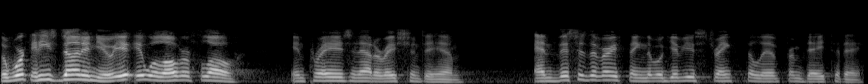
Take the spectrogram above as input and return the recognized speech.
the work that He's done in you, it, it will overflow in praise and adoration to Him. And this is the very thing that will give you strength to live from day to day.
